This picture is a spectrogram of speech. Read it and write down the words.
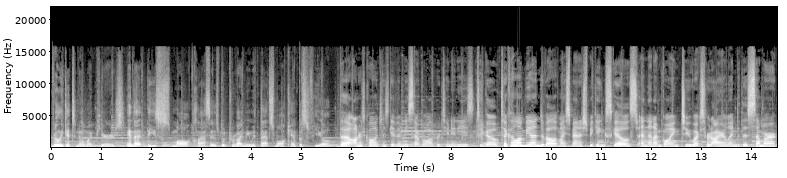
really get to know my peers and that these small classes would provide me with that small campus feel. The Honors College has given me several opportunities to go to Colombia and develop my Spanish speaking skills, and then I'm going to Wexford, Ireland this summer.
